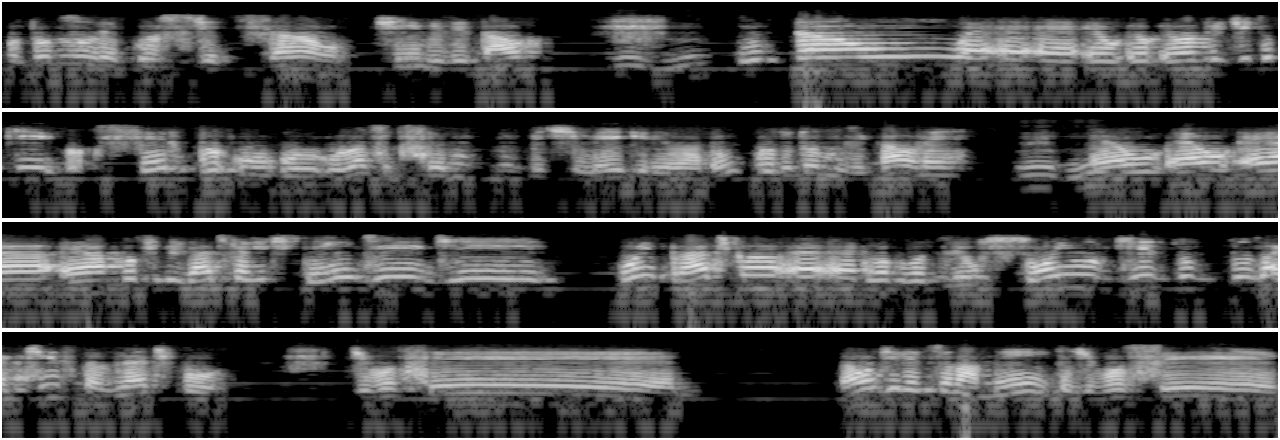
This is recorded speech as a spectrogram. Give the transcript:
com todos os recursos de edição, timbres e tal, Uhum. Então, é, é, é, eu, eu, eu, acredito que ser o, o, o, lance de ser um beatmaker, até um produtor musical, né? Uhum. É, o, é, o, é, a, é a possibilidade que a gente tem de, de pôr em prática, é, é, como eu vou dizer, o sonho de, do, dos artistas, né? Tipo, de você dar um direcionamento, de você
